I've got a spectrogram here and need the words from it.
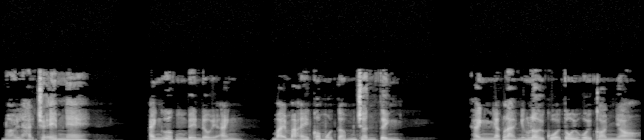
Nói lại cho em nghe. Anh ước bên đời anh mãi mãi có một tấm chân tình. Thành nhắc lại những lời của tôi hồi còn nhỏ.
